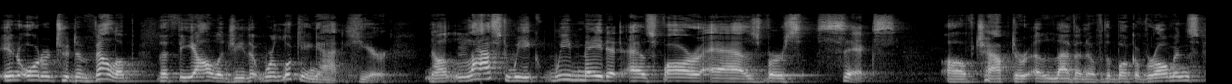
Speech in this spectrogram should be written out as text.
in order to develop the theology that we're looking at here. Now, last week we made it as far as verse 6 of chapter 11 of the book of Romans.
